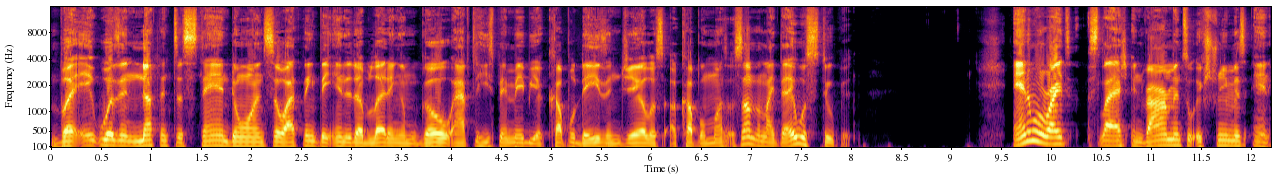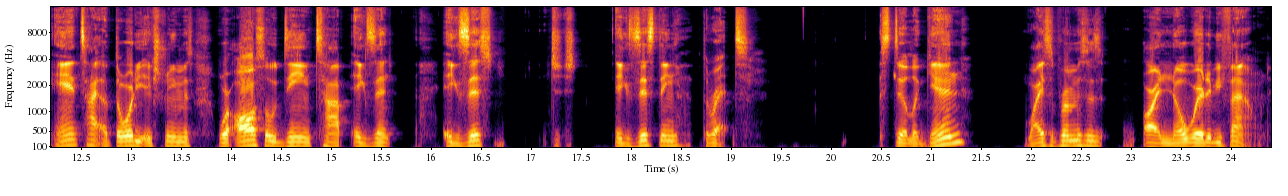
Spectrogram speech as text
but it wasn't nothing to stand on. So I think they ended up letting him go after he spent maybe a couple days in jail or a couple months or something like that. It was stupid. Animal rights slash environmental extremists and anti-authority extremists were also deemed top exist existing threats. Still again, white supremacists are nowhere to be found.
